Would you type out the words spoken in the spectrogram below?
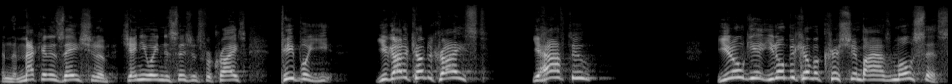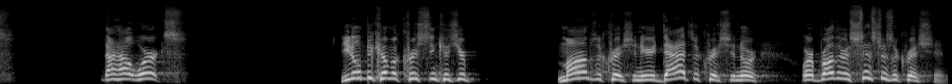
and the mechanization of genuine decisions for Christ, people, you, you got to come to Christ. You have to. You don't, get, you don't become a Christian by osmosis. Not how it works. You don't become a Christian because your mom's a Christian or your dad's a Christian or, or a brother or sister's a Christian.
